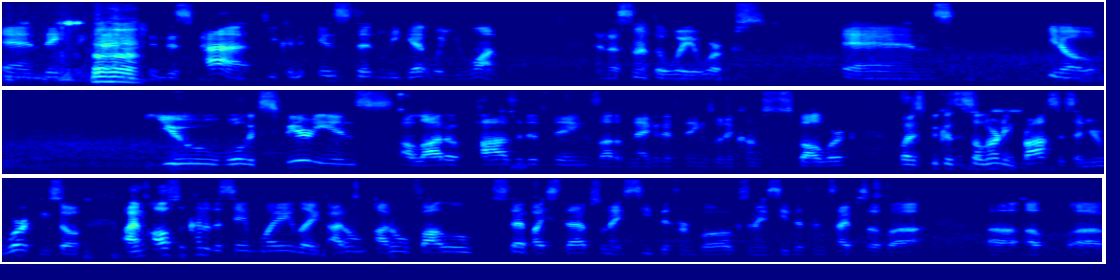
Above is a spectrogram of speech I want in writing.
and they think mm-hmm. that in this path you can instantly get what you want, and that's not the way it works. And you know, you will experience a lot of positive things, a lot of negative things when it comes to spell work but it's because it's a learning process and you're working. So I'm also kind of the same way. Like I don't I don't follow step by steps when I see different books and I see different types of uh, uh, of uh,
